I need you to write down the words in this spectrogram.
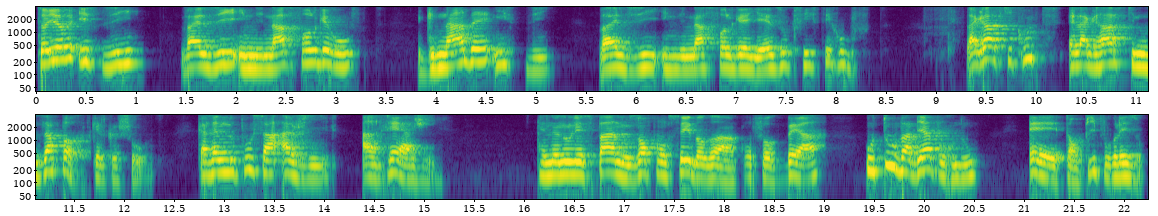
Teuer ist sie, weil sie in die Nachfolge ruft, Gnade ist sie, weil sie in die Nachfolge Jesu Christi ruft. La grâce qui coûte est la grâce qui nous apporte quelque chose, car elle nous pousse à agir, à réagir. Elle ne nous laisse pas nous enfoncer dans un confort béat où tout va bien pour nous et tant pis pour les autres.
